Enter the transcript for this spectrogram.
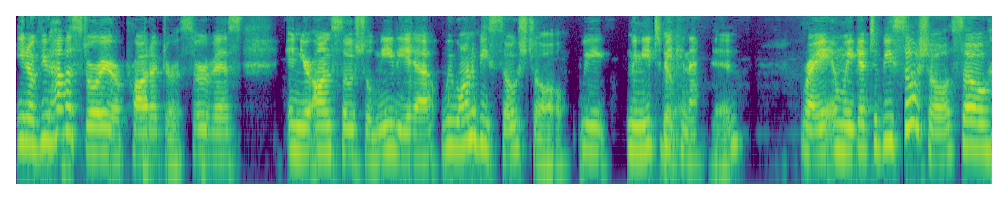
you know, if you have a story or a product or a service and you're on social media, we want to be social. We we need to be connected, right? And we get to be social. So,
